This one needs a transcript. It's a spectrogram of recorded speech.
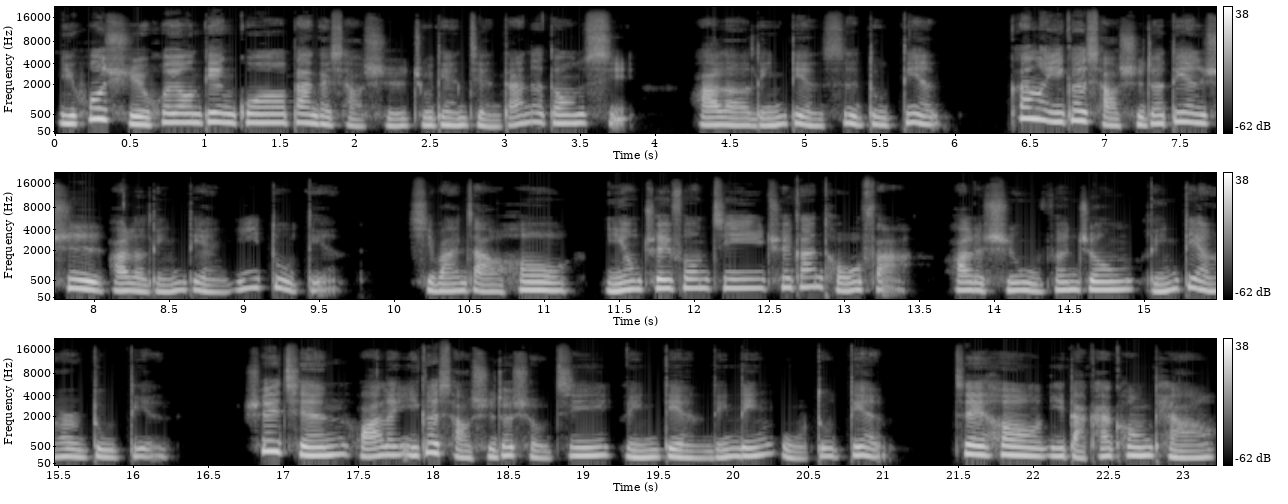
你或许会用电锅半个小时煮点简单的东西。花了零点四度电，看了一个小时的电视，花了零点一度电。洗完澡后，你用吹风机吹干头发，花了十五分钟，零点二度电。睡前划了一个小时的手机，零点零零五度电。最后，你打开空调，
